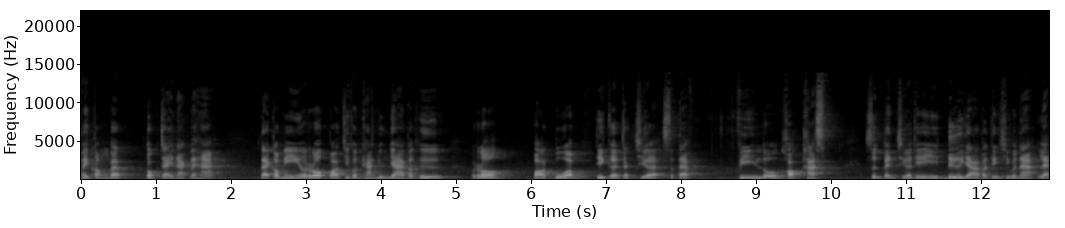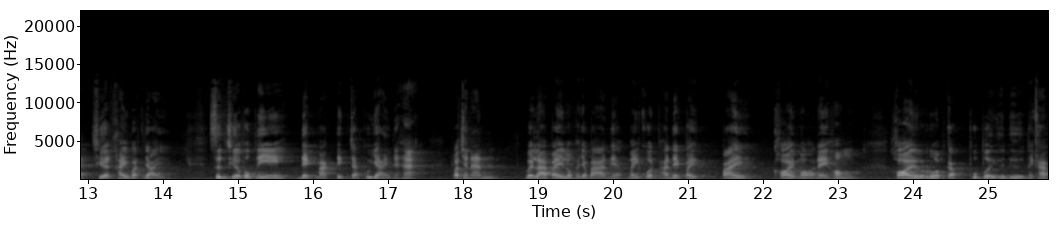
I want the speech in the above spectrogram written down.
ไม่ต้องแบบตกใจนักนะฮะ แต่ก็มีโรคปอดที่ค่อนข้างยุ่งยากก็คือ โรคปอดบวมที่เกิดจากเชื้อ Staphylococcus ซึ่งเป็นเชื้อที่ดื้อยาปฏิชีวนะ และเชื้อไข้หวัดใหญ่ ซึ่งเชื้อพวกนี้เด็กมักติดจากผู้ใหญ่นะฮะ เพราะฉะนั้นเวลาไปโรงพยาบาลเนี่ยไม่ควรพาเด็กไปไปคอยหมอในห้องคอยรวมกับผู้ป่วยอื่นๆนะครับ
